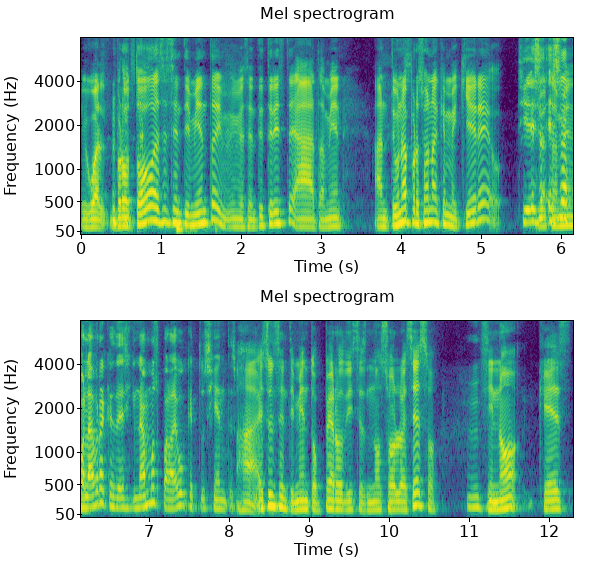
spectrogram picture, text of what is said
igual, brotó ese sentimiento y me sentí triste, ah, también, ante una persona que me quiere, Sí, esa, es la palabra que designamos para algo que tú sientes. Ajá, es un sentimiento, pero dices, no solo es eso, sino que es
